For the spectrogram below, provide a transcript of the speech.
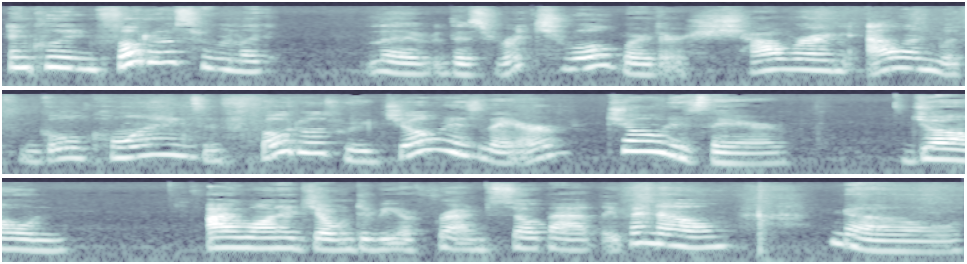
including photos from like the this ritual where they're showering Ellen with gold coins and photos where Joan is there. Joan is there. Joan. I wanted Joan to be a friend so badly, but no, no,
